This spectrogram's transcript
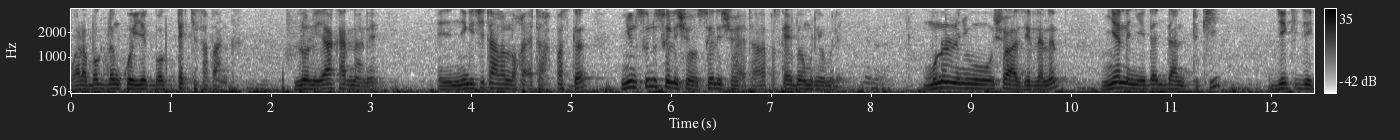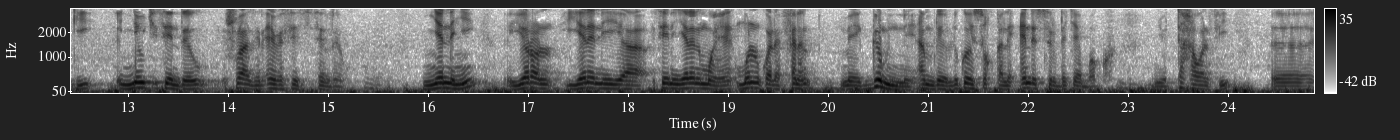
wala boog da nga koy yëg boog teg ci sa tànk loolu yaakaar naa ne eh, ñi ngi ci tàllal loxo état parce que ñun suñu solution solution état la parce que ay doomu réew mi lañ mënoon nañu choisir leneen ñenn ñi dañ daan tukki jékki-jékki ñëw ci seen réew choisir investir ci seen réew ñenn ñi yoroon yeneen yi euh, seen i yeneen moyen mënul ko def feneen mais gëm ni am réew li koy suqali industrie da cee bokk ñu taxawal fi euh,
